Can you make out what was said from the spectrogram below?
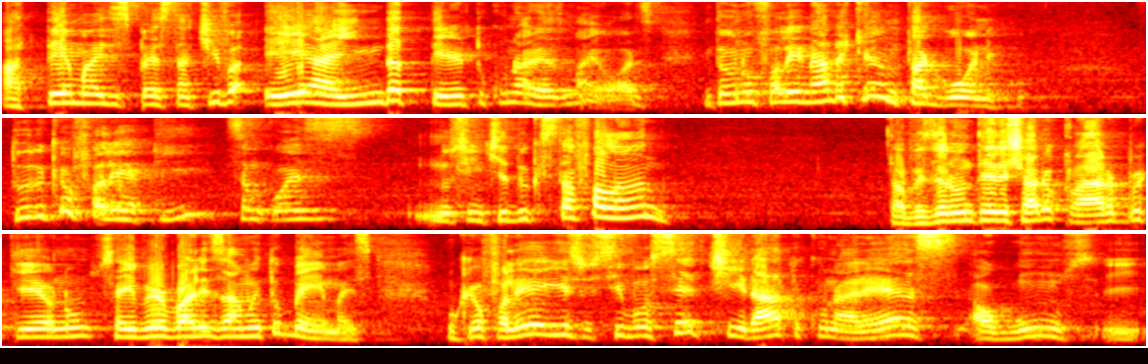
a ter mais espécie nativa e ainda ter tucunarés maiores. Então eu não falei nada que é antagônico tudo que eu falei aqui são coisas no sentido do que está falando. Talvez eu não tenha deixado claro porque eu não sei verbalizar muito bem, mas o que eu falei é isso. Se você tirar tucunarés, alguns, e,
